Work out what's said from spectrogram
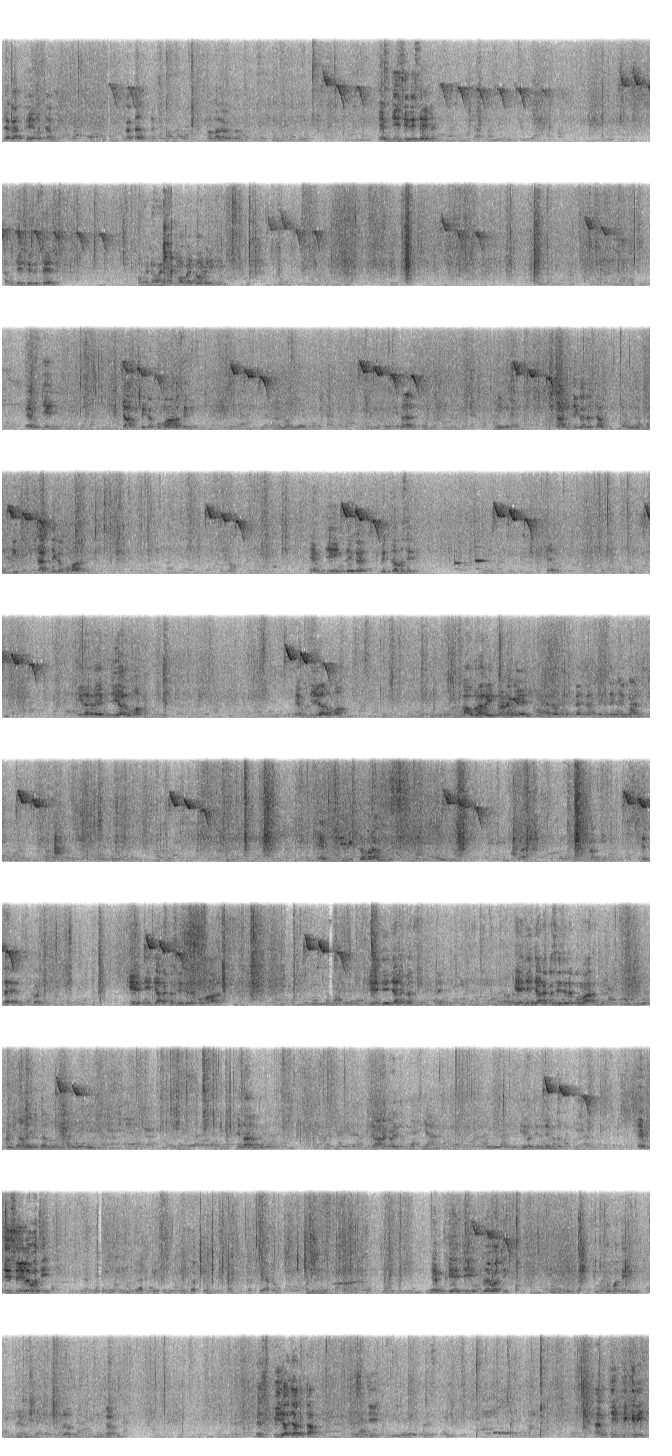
ජගත් හේමචන්ද්‍ර ඒ DG Jagath Hemachandra ගතද බබලා ගතද MG Sirisena MG Sirisena ඔබ නොවෙන මොබෙන් ඩොමිනික් MG චම්පික කුමාරසිරි චන්දිකද චම් චන්දික කුමාරසිරි MG ඉන්දක වික්‍රමසිරි එහෙම. ඊළඟට MG අරුමා MG අරුමා කවුරු හරි ඉන්නවනම් ඒ නෑදෑ කෙනෙක් හරි ගන්න දෙන්න දෙන්නේ කොහොමද MG වික්‍රමරත්න එන්න කොන් KG ජනක සිසිල කුමාර KG ජනක හරි KG ජනක සිසිල කුමාර ඥාන දනුව එන ජානක වෙන්න දීලා තියෙන එක තමයි MG Seelawathi MKG Indrawathi Indumathi SP Ajantha. SD MG Tikiri.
